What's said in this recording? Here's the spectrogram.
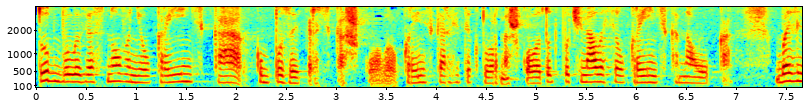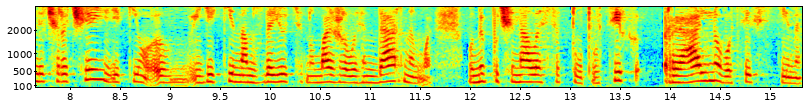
Тут були засновані українська композиторська школа, українська архітектурна школа. Тут починалася українська наука. Безліч речей, які, е, які нам здаються ну, майже легендарними, вони починалися тут, в цих реально в оцих стінах.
